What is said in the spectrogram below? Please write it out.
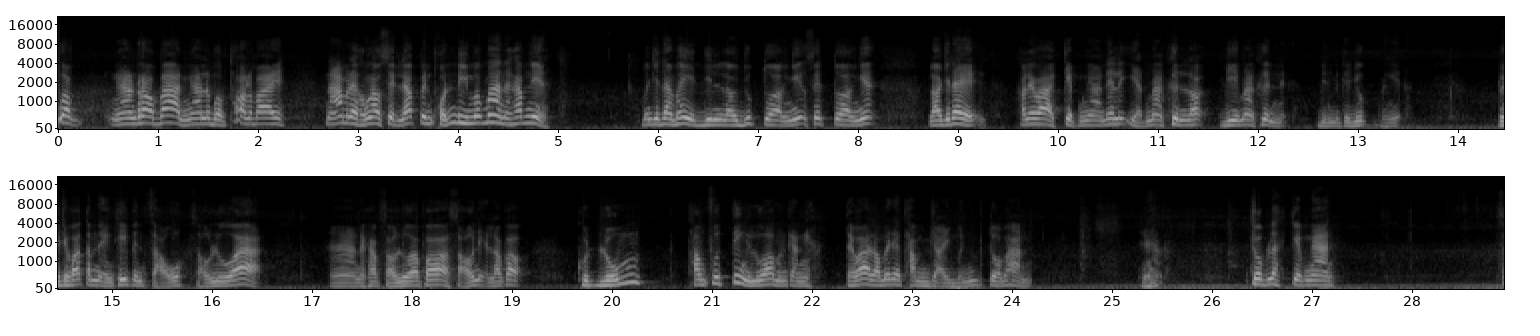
พวกงานรอบบ้านงานระบบท่อระบายน้ำอะไรของเราเสร็จแล้วเป็นผลดีมากๆนะครับเนี่ยมันจะทำให้ดินเรายุบตัวอย่างเงี้ยเซตตัวอย่างเงี้ยเราจะได้เขาเรียกว่าเก็บงานได้ละเอียดมากขึ้นแล้วดีมากขึ้นเนี่ยดินมันจะยุบอย่างเงี้ย โดยเฉพาะตำแหน่งที่เป็นเสาเสารั้วอ่านะครับเสารั้วเพราะเสาเนี่ยเราก็ขุดหลุมทำฟุตติ้งรั้วเหมือนกันไงแต่ว่าเราไม่ได้ทำใหญ่เหมือนตัวบ้านนะฮะจบเลยเก็บงาน ส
